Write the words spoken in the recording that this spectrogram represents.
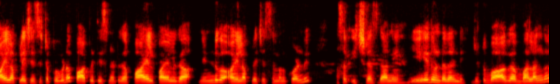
ఆయిల్ అప్లై చేసేటప్పుడు కూడా పాపిడి తీసినట్టుగా పాయల్ పాయల్గా నిండుగా ఆయిల్ అప్లై చేసామనుకోండి అసలు ఇచ్నెస్ కానీ ఏది ఉండదండి. జుట్టు బాగా బలంగా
